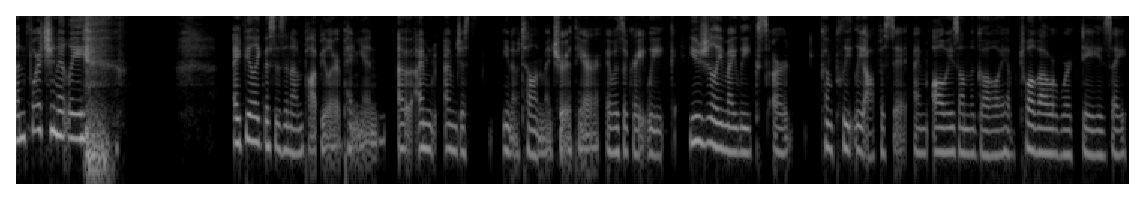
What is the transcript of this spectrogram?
unfortunately, I feel like this is an unpopular opinion. I, I'm I'm just you know telling my truth here. It was a great week. Usually my weeks are completely opposite. I'm always on the go. I have 12 hour work days. I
